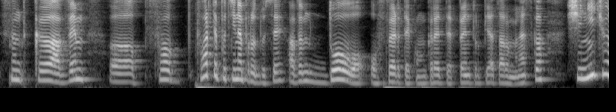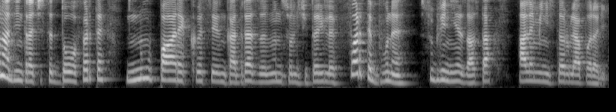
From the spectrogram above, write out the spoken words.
sunt că avem fo- foarte puține produse, avem două oferte concrete pentru piața românească și niciuna dintre aceste două oferte nu pare că se încadrează în solicitările foarte bune, subliniez asta, ale Ministerului Apărării.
